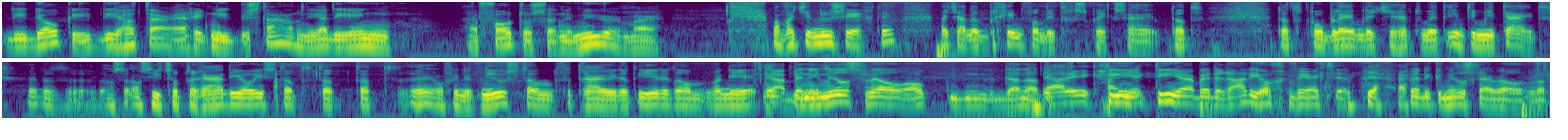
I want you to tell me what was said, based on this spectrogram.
die Doki, die had daar eigenlijk niet bestaan. Ja, die hing aan foto's aan de muur, maar... Maar wat je nu zegt, hè, wat je aan het begin van dit gesprek zei... dat, dat het probleem dat je hebt met intimiteit... Hè, dat, als, als iets op de radio is dat, dat, dat, hè, of in het nieuws... dan vertrouw je dat eerder dan wanneer... Ja, ik ben inmiddels wel ook... Ja, nee, ik tien, je- tien jaar bij de radio gewerkt heb... ben ik inmiddels daar wel wat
